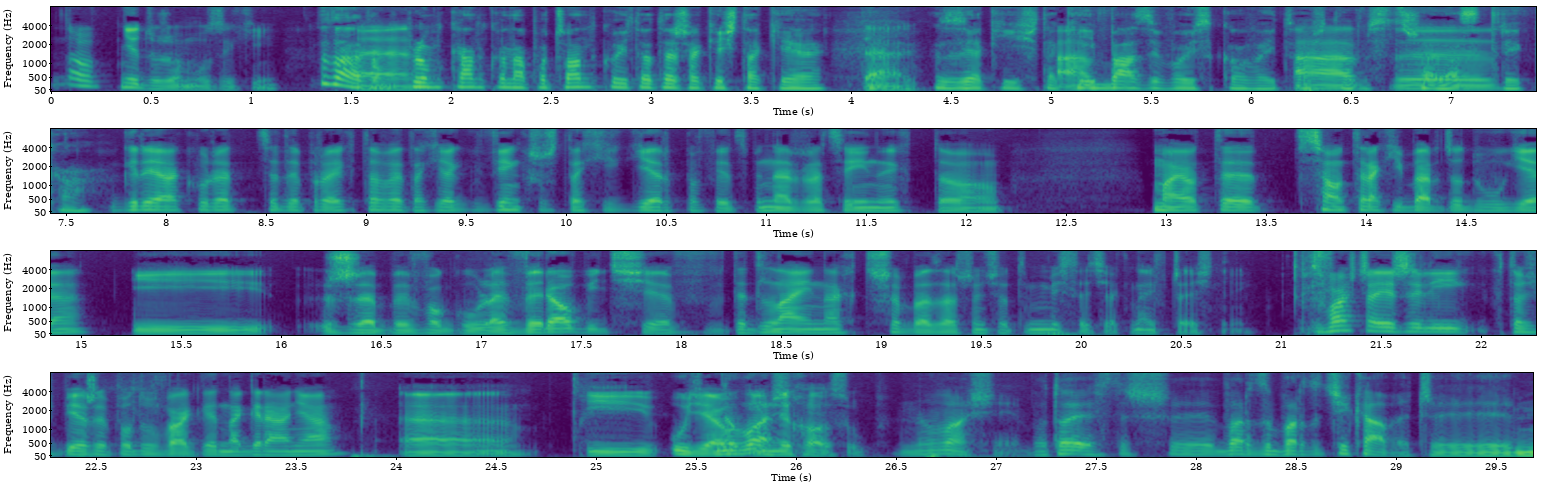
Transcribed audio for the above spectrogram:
no, niedużo muzyki. No tak, E. plumkanko na początku i to też jakieś takie Tak. z jakiejś takiej w- bazy wojskowej, coś tam w- strzela, stryka. Gry akurat CD projektowe, tak jak większość takich gier powiedzmy narracyjnych, to mają te soundtracki bardzo długie i żeby w ogóle wyrobić się w deadline'ach, trzeba zacząć o tym myśleć jak najwcześniej. Zwłaszcza jeżeli ktoś bierze pod uwagę nagrania e, i udział No właśnie. innych osób. No właśnie, bo to jest też y, bardzo, bardzo ciekawe, czy,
